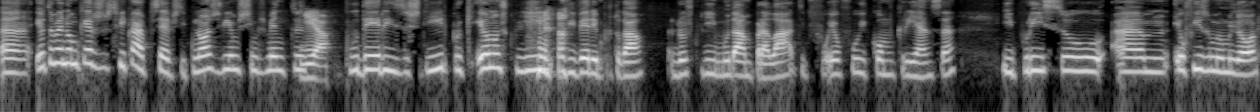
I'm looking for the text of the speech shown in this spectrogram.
Ah, eu também não me quero justificar, percebes? Tipo, nós devíamos simplesmente Yeah. poder existir, porque eu não escolhi viver em Portugal, não escolhi mudar-me para lá, tipo, eu fui como criança e por isso ahm, eu fiz o meu melhor.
